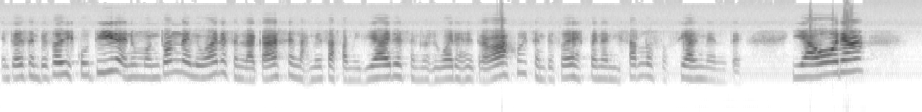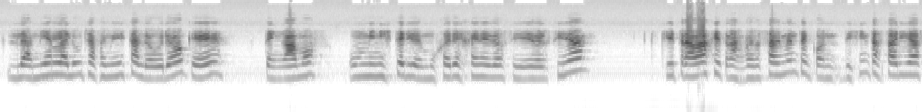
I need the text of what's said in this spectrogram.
Entonces empezó a discutir en un montón de lugares, en la calle, en las mesas familiares, en los lugares de trabajo y se empezó a despenalizarlo socialmente. Y ahora también la lucha feminista logró que tengamos un Ministerio de Mujeres, Géneros y Diversidad que trabaje transversalmente con distintas áreas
